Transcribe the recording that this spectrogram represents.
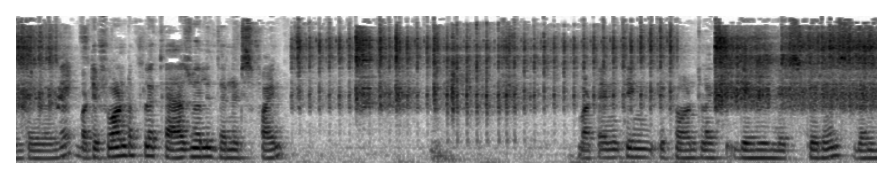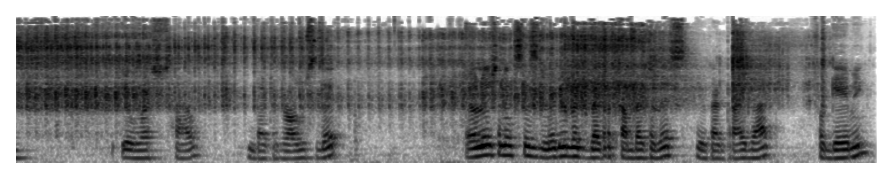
anything like that. But if you want to play casually then it's fine. But anything if you want like gaming experience then you must have better roms there. Evolution x is little bit better compared to this. You can try that for gaming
